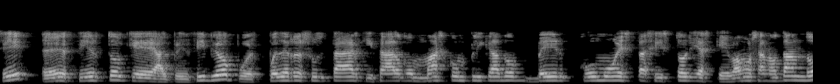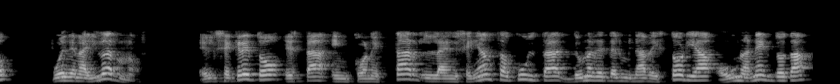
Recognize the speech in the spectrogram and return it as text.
Sí, es cierto que al principio pues puede resultar quizá algo más complicado ver cómo estas historias que vamos anotando pueden ayudarnos. El secreto está en conectar la enseñanza oculta de una determinada historia o una anécdota,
